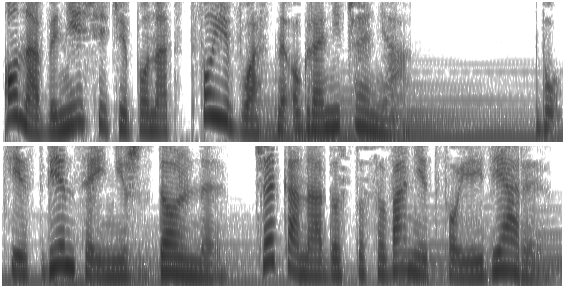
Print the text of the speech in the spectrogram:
ona wyniesie cię ponad twoje własne ograniczenia. Bóg jest więcej niż zdolny, czeka na dostosowanie twojej wiary.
